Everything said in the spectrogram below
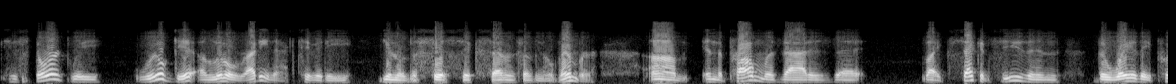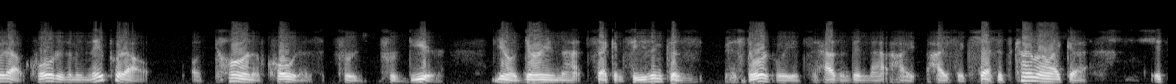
historically we'll get a little rutting activity, you know, the fifth, sixth, seventh of November. Um, and the problem with that is that, like second season, the way they put out quotas, I mean, they put out a ton of quotas for for deer, you know, during that second season because historically it hasn't been that high high success. It's kind of like a it's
